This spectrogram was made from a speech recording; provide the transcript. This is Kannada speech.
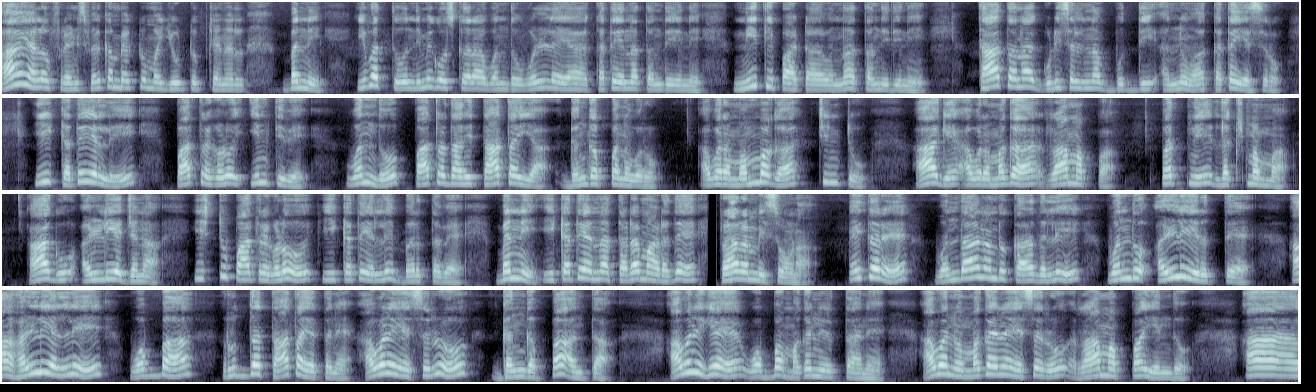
Hi hello friends welcome back to my YouTube channel ಬನ್ನಿ, ಇವತ್ತು ನಿಮಗೋಸ್ಕರ ಒಂದು ಒಳ್ಳೆಯ ಕಥೆಯನ್ನು ತಂದಿದ್ದೀನಿ. ನೀತಿ ಪಾಠವನ್ನು ತಂದಿದ್ದೀನಿ. ತಾತನ ಗುಡಿಸಲಿನ ಬುದ್ಧಿ ಅನ್ನುವ ಕಥೆ ಹೆಸರು. ಈ ಕಥೆಯಲ್ಲಿ ಪಾತ್ರಗಳು ಇಂತಿವೆ. ಒಂದು, ಪಾತ್ರಧಾರಿ ತಾತಯ್ಯ ಗಂಗಪ್ಪನವರು, ಅವರ ಮೊಮ್ಮಗ ಚಿಂಟು, ಹಾಗೆ ಅವರ ಮಗ ರಾಮಪ್ಪ, ಪತ್ನಿ ಲಕ್ಷ್ಮಮ್ಮ ಹಾಗೂ ಹಳ್ಳಿಯ ಜನ. ಇಷ್ಟು ಪಾತ್ರಗಳು ಈ ಕಥೆಯಲ್ಲಿ ಬರುತ್ತವೆ. ಬನ್ನಿ, ಈ ಕಥೆಯನ್ನು ತಡ ಮಾಡದೆ ಪ್ರಾರಂಭಿಸೋಣ. ಸ್ನೇಹಿತರೆ, ಒಂದಾನೊಂದು ಕಾಲದಲ್ಲಿ ಒಂದು ಹಳ್ಳಿ ಇರುತ್ತೆ. ಆ ಹಳ್ಳಿಯಲ್ಲಿ ಒಬ್ಬ ವೃದ್ಧ ತಾತ ಇರ್ತಾನೆ. ಅವನ ಹೆಸರು ಗಂಗಪ್ಪ ಅಂತ. ಅವನಿಗೆ ಒಬ್ಬ ಮಗನಿರ್ತಾನೆ. ಅವನ ಮಗನ ಹೆಸರು ರಾಮಪ್ಪ ಎಂದು. ಆ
